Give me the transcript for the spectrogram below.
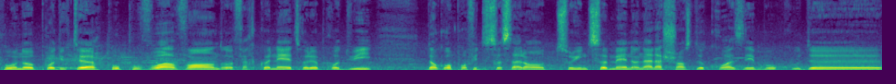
pour nos producteurs, pour pouvoir vendre, faire connaître le produit. Donc on profite de ce salon. Sur une semaine, on a la chance de croiser beaucoup de...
